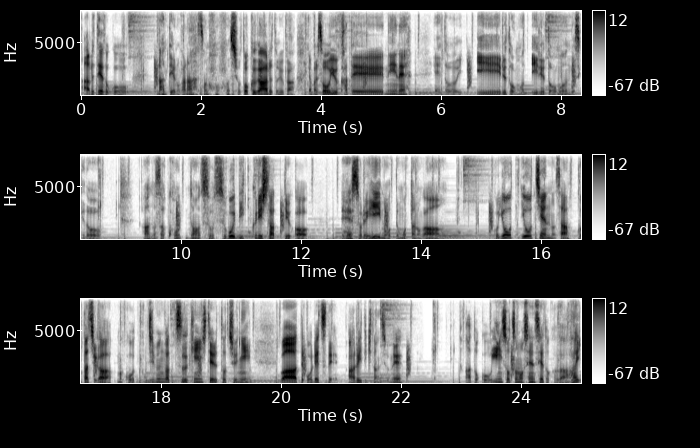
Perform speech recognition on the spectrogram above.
ある程度こう、なんていうのかな、その所得があるというか、やっぱりそういう家庭にね、えっ、ー、と、いると思う、いると思うんですけど、あのさ、こなすごいびっくりしたっていうか、えー、それいいの？って思ったのが、こう幼稚園のさ子たちが、まあ、こう自分が通勤してる途中にわーってこう列で歩いてきたんですよね。あとこう引率の先生とかがはい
